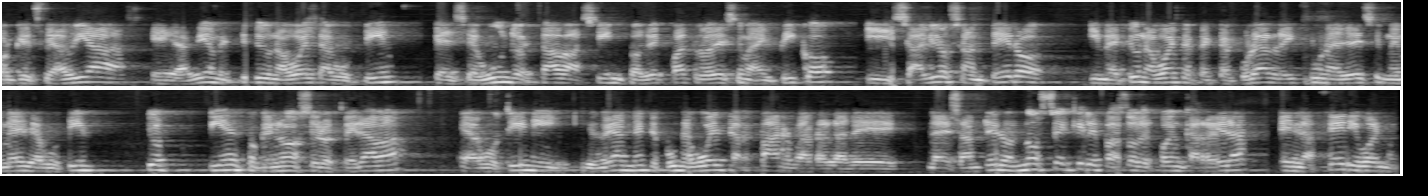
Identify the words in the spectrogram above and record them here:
porque se había, eh, había metido una vuelta Agustín, que el segundo estaba a cinco, de cuatro décimas y pico, y salió Santero y metió una vuelta espectacular, le hizo una décima y media a Agustín. Yo pienso que no se lo esperaba eh, Agustín y, realmente fue una vuelta bárbara la de la de Santero. No sé qué le pasó después en carrera. En la serie, bueno,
